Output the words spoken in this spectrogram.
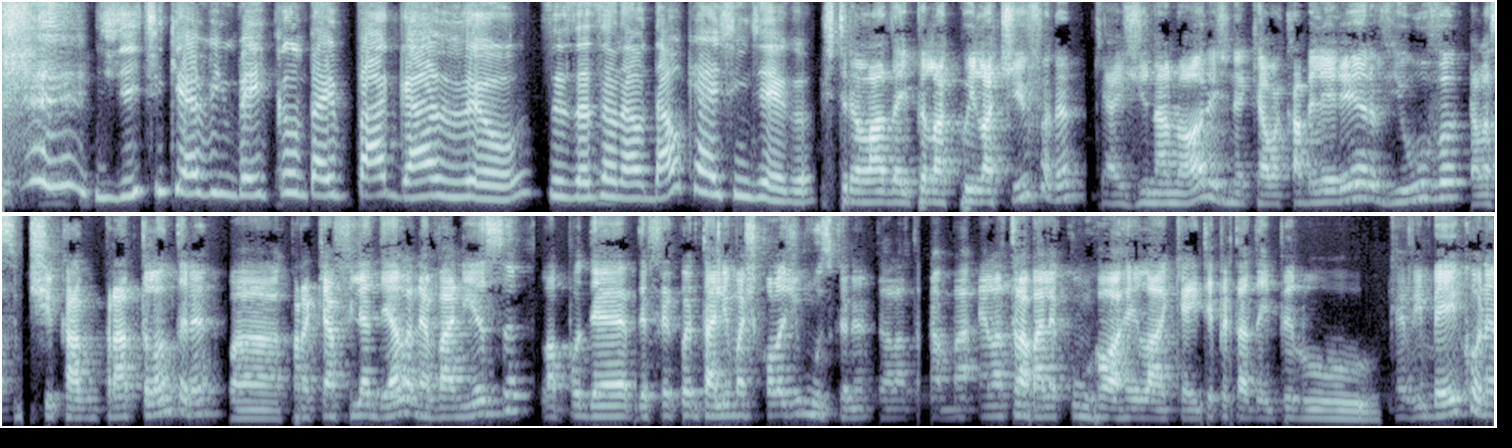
filme. Gente, Kevin Bacon tá impagável. Sensacional. Dá o casting, Diego. Estrelada aí pela Queen Latifah, né? Que é a Gina Norris, né? Que é uma cabeleireira, viúva. Ela se de Chicago pra Atlanta, né? Pra, pra que a filha dela, né? Vanessa, ela puder, poder frequentar ali uma escola de música, né? Ela, traba- ela trabalha com o Rory lá, que é interpretado aí pelo Kevin Bacon, né?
